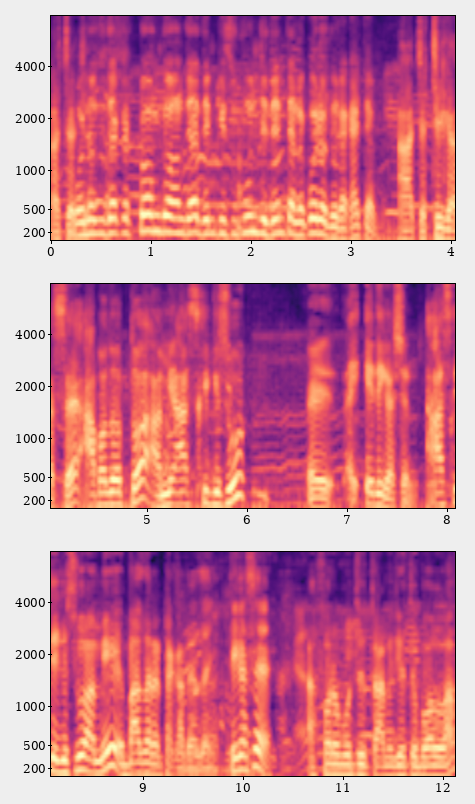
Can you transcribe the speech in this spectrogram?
আচ্ছা, অন্য আচ্ছা। যদি একটা টং দোকান দেয় দিন কিছু পুঞ্জি দিন তাহলে করে ধরে খাইতে হবে। আচ্ছা ঠিক আছে। আপাতত আমি আজকে কিছু এদিকে আসেন। আজকে কিছু আমি বাজারের টাকা দেওয়া যায় ঠিক আছে? আর পরবর্তীতে আমি যেহেতু বললাম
